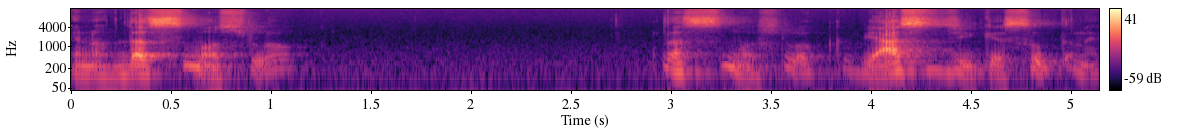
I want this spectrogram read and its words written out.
એનો દસમો શ્લોક. દસમો શ્લોક વ્યાસજી કે સુતને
